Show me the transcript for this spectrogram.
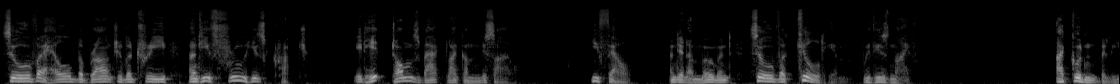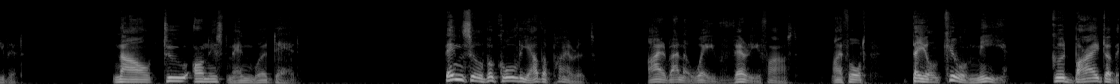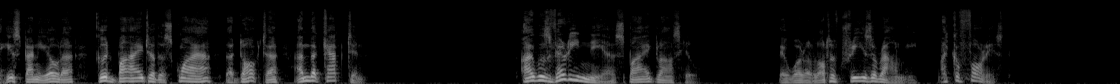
Silver held the branch of a tree, and he threw his crutch. It hit Tom's back like a missile. He fell, and in a moment Silver killed him with his knife. I couldn't believe it. Now two honest men were dead. Then Silver called the other pirates. I ran away very fast. I thought, they'll kill me. Goodbye to the Hispaniola, goodbye to the squire, the doctor, and the captain. I was very near Spyglass Hill. There were a lot of trees around me, like a forest.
